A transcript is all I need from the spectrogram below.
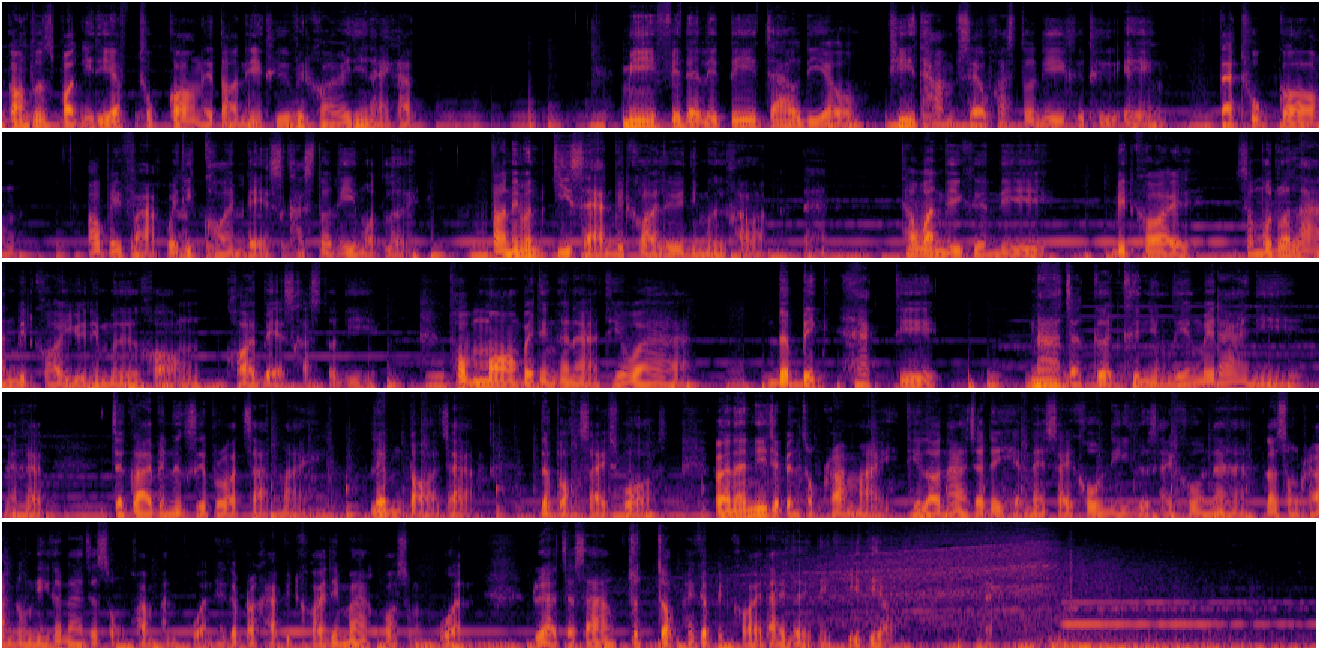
กองทุน Spot ETF ทุกกองในตอนนี้ถือ Bitcoin ไว้ที่ไหนครับ มี Fidelity เจ้าเดียวที่ทำ Self Custody คือถือเอง แต่ทุกกองเอาไปฝากไว้ที่ Coinbase Custody หมดเลย ตอนนี้มันกี่แสน Bitcoin หรืออยู่ในมือเขาอะนะฮะถ้าวันดีคืนดีบิตคอยสมมุติว่าล้านบิตคอยอยู่ในมือของ Coinbase Custody ผมมองไปถึงขนาดที่ว่า the big hack ที่น่าจะเกิดขึ้นอย่างเลี่ยงไม่ได้นี้นะครับ จะกลายเป็นหนังสือประวัติศาสตร์ใหม่ เล่มต่อจาก The Block Size Wars เพราะนั้นนี่จะเป็นสงครามใหม่ที่เราน่าจะได้เห็นในไซเคิลนี้หรือไซเคิลหน้า แล้วสงครามตรงนี้ก็น่าจะส่งความผันผวนให้กับราคาบิตคอยได้มากพอสมควร หรืออาจจะสร้างจุดจบให้กับบิตคอยได้เลยในทีเดียว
